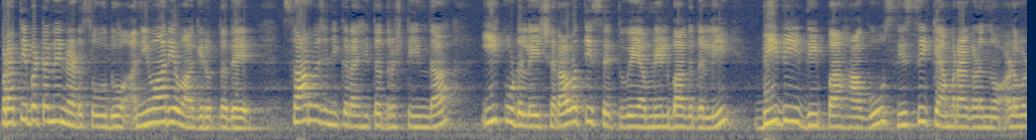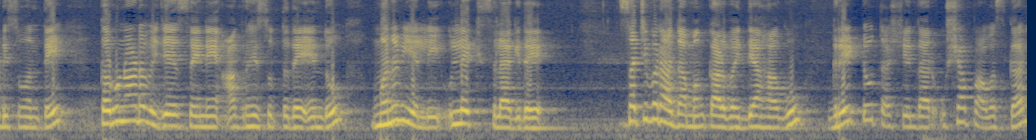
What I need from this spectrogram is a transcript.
ಪ್ರತಿಭಟನೆ ನಡೆಸುವುದು ಅನಿವಾರ್ಯವಾಗಿರುತ್ತದೆ. ಸಾರ್ವಜನಿಕರ ಹಿತದೃಷ್ಟಿಯಿಂದ ಈ ಕೂಡಲೇ ಶರಾವತಿ ಸೇತುವೆಯ ಮೇಲ್ಭಾಗದಲ್ಲಿ ಬೀದಿ ದೀಪ ಹಾಗೂ ಸಿಸಿ ಕ್ಯಾಮೆರಾಗಳನ್ನು ಅಳವಡಿಸುವಂತೆ ಕರುನಾಡ ವಿಜಯ ಸೇನೆ ಆಗ್ರಹಿಸುತ್ತದೆ ಎಂದು ಮನವಿಯಲ್ಲಿ ಉಲ್ಲೇಖಿಸಲಾಗಿದೆ. ಸಚಿವರಾದ ಮಂಕಾಳ್ ವೈದ್ಯ ಹಾಗೂ ಗ್ರೇಟ್ ಟು ತಹಶೀಲ್ದಾರ್ ಉಷಾ ಪಾವಸ್ಕರ್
